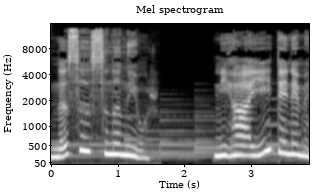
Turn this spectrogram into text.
nasıl sınanıyor? Nihai deneme.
